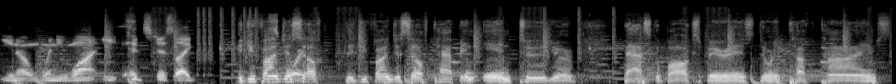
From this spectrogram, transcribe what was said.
you know, when you want, it's just like. Did you find yourself? Did you find yourself tapping into your basketball experience during tough times,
